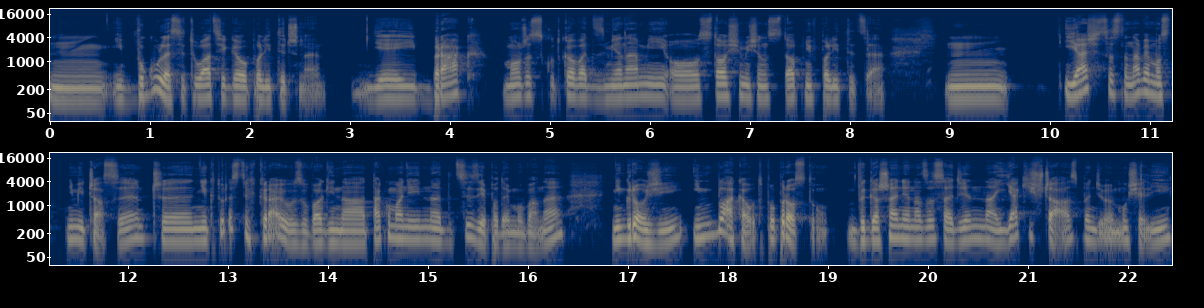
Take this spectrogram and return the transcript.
mm, i w ogóle sytuacje geopolityczne. Jej brak może skutkować zmianami o 180 stopni w polityce. Ja się zastanawiam ostatnimi czasy, czy niektóre z tych krajów z uwagi na taką, a nie inne decyzje podejmowane, nie grozi im blackout po prostu. Wygaszenie na zasadzie na jakiś czas będziemy musieli,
